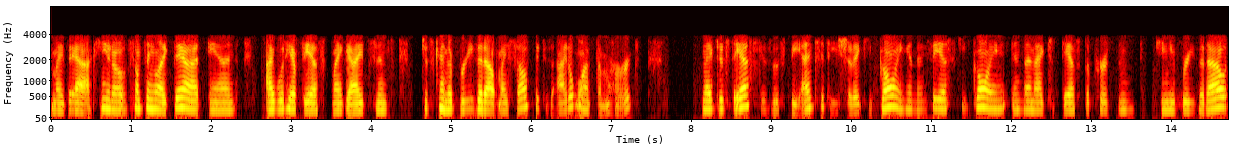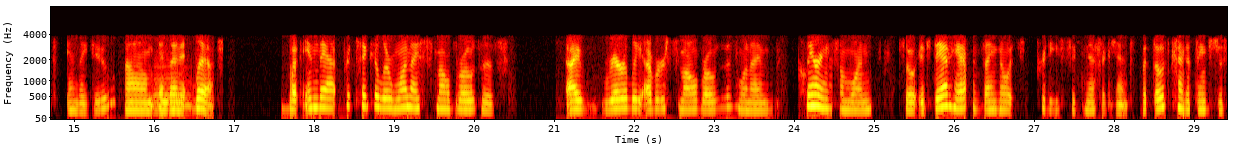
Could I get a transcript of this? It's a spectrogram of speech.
my back, you know, something like that and I would have to ask my guides and just kind of breathe it out myself because I don't want them hurt. And I just ask, is this the entity? Should I keep going? And then they yes, keep going. And then I just ask the person, can you breathe it out? And they do. Um, mm. And then it mm. lifts. But in that particular one, I smelled roses. I rarely ever smell roses when I'm clearing someone. So if that happens, I know it's pretty significant. But those kind of things just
